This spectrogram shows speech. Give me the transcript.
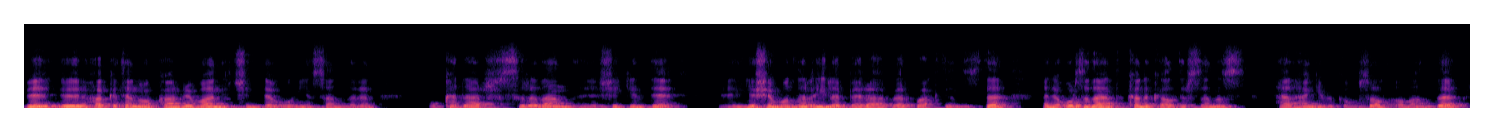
Ve e, hakikaten o kan revan içinde o insanların o kadar sıradan e, şekilde e, yaşamalarıyla beraber baktığınızda hani ortadan kanı kaldırsanız herhangi bir kamusal alanda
